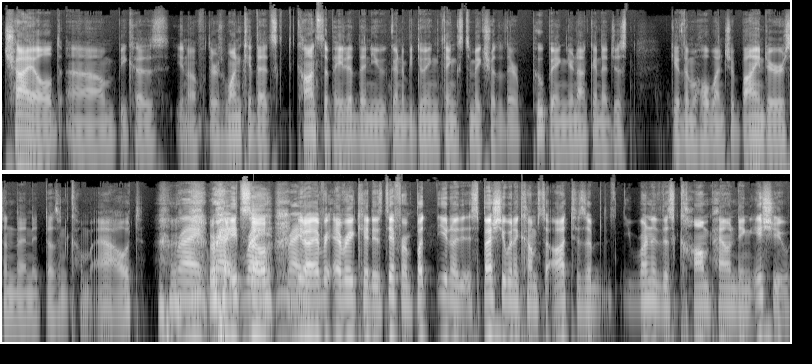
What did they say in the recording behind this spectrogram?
child um, because you know if there's one kid that's constipated then you're going to be doing things to make sure that they're pooping. You're not going to just give them a whole bunch of binders and then it doesn't come out. Right right, right? So right, right. you know every, every kid is different but you know especially when it comes to autism you run into this compounding issue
